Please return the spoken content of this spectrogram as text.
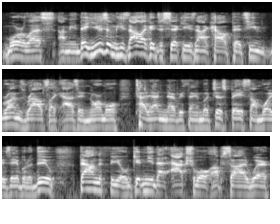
more or less. I mean, they use him. He's not like a Gesicki. He's not a Kyle Pitts. He runs routes like as a normal tight end and everything, but just based on what he's able to do down the field, giving you that actual upside upside where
